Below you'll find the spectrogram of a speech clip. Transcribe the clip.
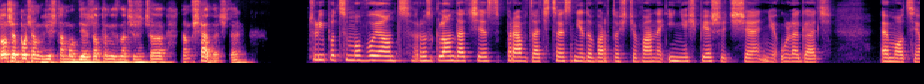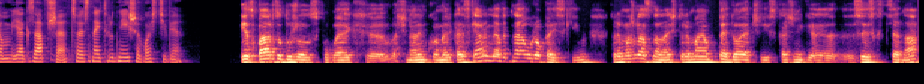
To, że pociąg gdzieś tam odjeżdża, to nie znaczy, że trzeba tam wsiadać, tak? Czyli podsumowując, rozglądać się, sprawdzać, co jest niedowartościowane i nie śpieszyć się, nie ulegać emocjom, jak zawsze, co jest najtrudniejsze właściwie. Jest bardzo dużo spółek e, właśnie na rynku amerykańskim, ale nawet na europejskim, które można znaleźć, które mają PDOE, czyli wskaźnik e, zysk-cena,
